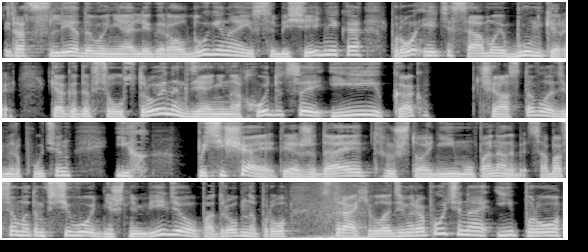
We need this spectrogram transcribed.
расследование Олега Ралдугина и собеседника про эти самые бункеры. Как это все устроено, где они находятся и как часто Владимир Путин их посещает и ожидает, что они ему понадобятся. Обо всем этом в сегодняшнем видео подробно про страхи Владимира Путина и про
